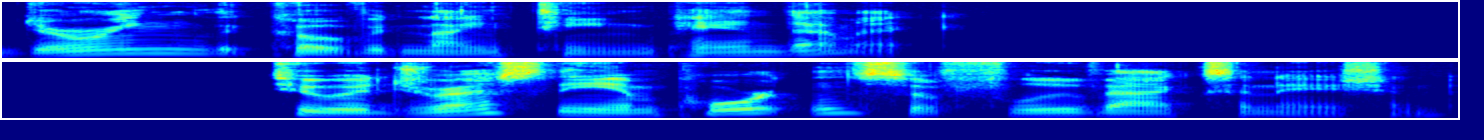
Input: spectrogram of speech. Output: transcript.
during the COVID 19 pandemic. To address the importance of flu vaccination,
